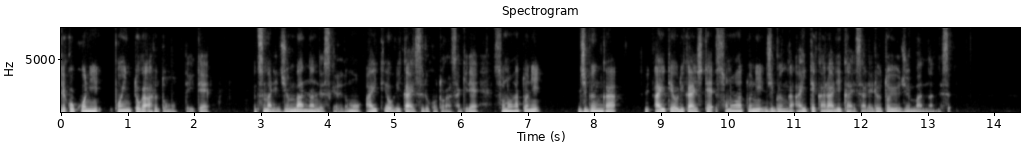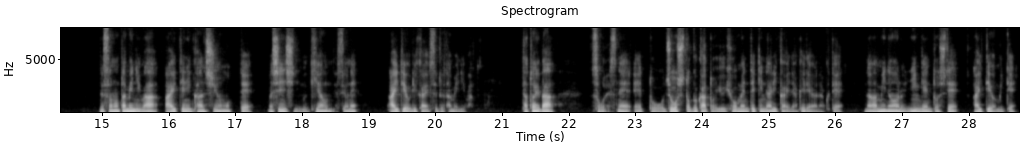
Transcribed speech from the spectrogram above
で、ここにポイントがあると思っていて、つまり順番なんですけれども、相手を理解することが先で、その後に自分が相手を理解して、その後に自分が相手から理解されるという順番なんです。でそのためには、相手に関心を持って、真摯に向き合うんですよね。相手を理解するためには。例えば、そうですね。えっと、上司と部下という表面的な理解だけではなくて、生身のある人間として相手を見て、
